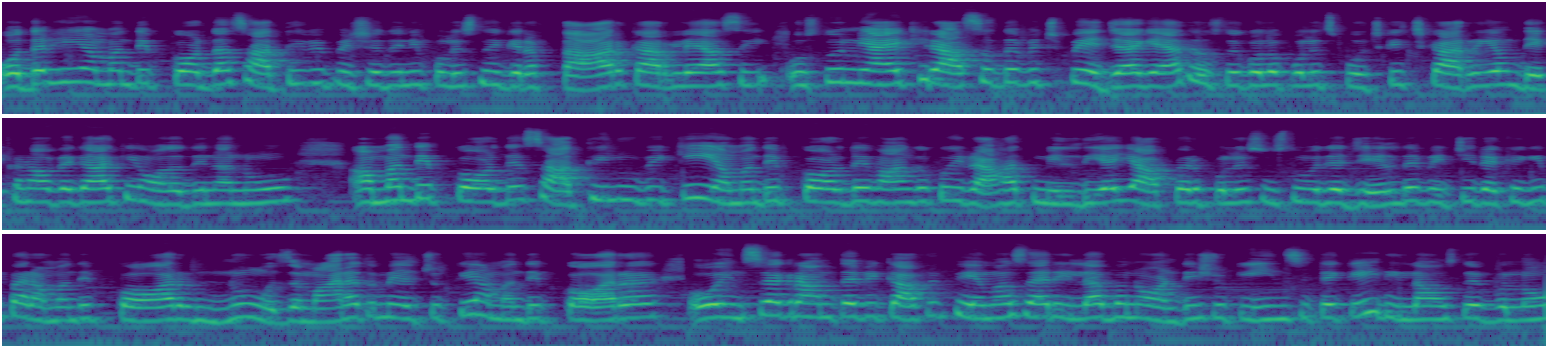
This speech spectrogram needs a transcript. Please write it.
ਉਧਰ ਹੀ ਅਮਨਦੀਪ ਕੌਰ ਦਾ ਸਾਥੀ ਵੀ ਪਿਛਲੇ ਦਿਨੀ ਪੁਲਿਸ ਨੇ ਗ੍ਰਿਫਤਾਰ ਕਰ ਲਿਆ ਸੀ। ਉਸ ਨੂੰ ਨਿਆਇਕ ਹਿਰਾਸਤ ਦੇ ਵਿੱਚ ਭੇਜਿਆ ਗਿਆ ਤੇ ਉਸ ਦੇ ਕੋਲੋਂ ਪੁਲਿਸ ਪੁੱਛਗਿੱਛ ਕਰ ਰਹੀ ਹੈ। ਹੁਣ ਦੇਖਣਾ ਹੋਵੇਗਾ ਕਿ ਆਉਂਦੇ ਦਿਨਾਂ ਨੂੰ ਅਮਨਦੀਪ ਕੌਰ ਦੇ ਸਾਥੀ ਨੂੰ ਵੀ ਕੀ ਅਮਨਦੀਪ ਕੌਰ ਦੇ ਵਾਂਗ ਕੋਈ ਰਾਹਤ ਮਿਲਦੀ ਹੈ ਜਾਂ ਫਿਰ ਪੁਲਿਸ ਉਸ ਨੂੰ ਅਜੇ ਜੇਲ੍ਹ ਦੇ ਵਿੱਚ ਹੀ ਰੱਖੇਗੀ। ਪਰ ਅਮਨਦੀਪ ਕੌਰ ਨੂੰ ਜ਼ਮਾਨਤ ਮਿਲ ਚੁੱਕੀ ਹੈ। ਅਮਨਦੀਪ ਕੌਰ ਉਹ ਇੰਸਟਾਗ੍ਰam ਤੇ ਵੀ ਕਾਫੀ ਫੇਮਸ ਹੈ। ਰੀਲਾ ਬਣਾਉਣ ਦੀ ਸ਼ੌਕੀਨ ਸੀ ਤੇ ਕਈ ਰੀਲਾਂ ਉਸ ਦੇ ਵੱਲੋਂ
